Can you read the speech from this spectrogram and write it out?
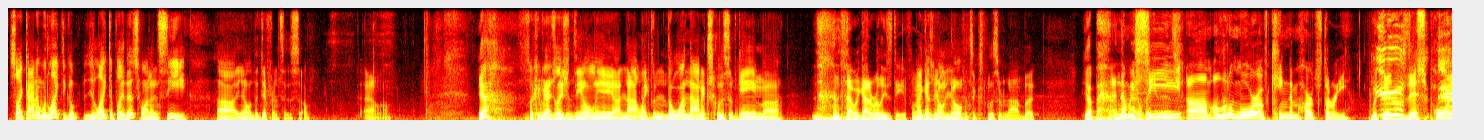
so I kind of would like to go, you'd like to play this one and see, uh, you know, the differences. So I don't know. Yeah, So congratulations, the only uh, not like the, the one non-exclusive game. Uh, that we got a release date for. and I guess we don't know if it's exclusive or not, but Yep. And then we I don't think it see um, a little more of Kingdom Hearts 3, which at this point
